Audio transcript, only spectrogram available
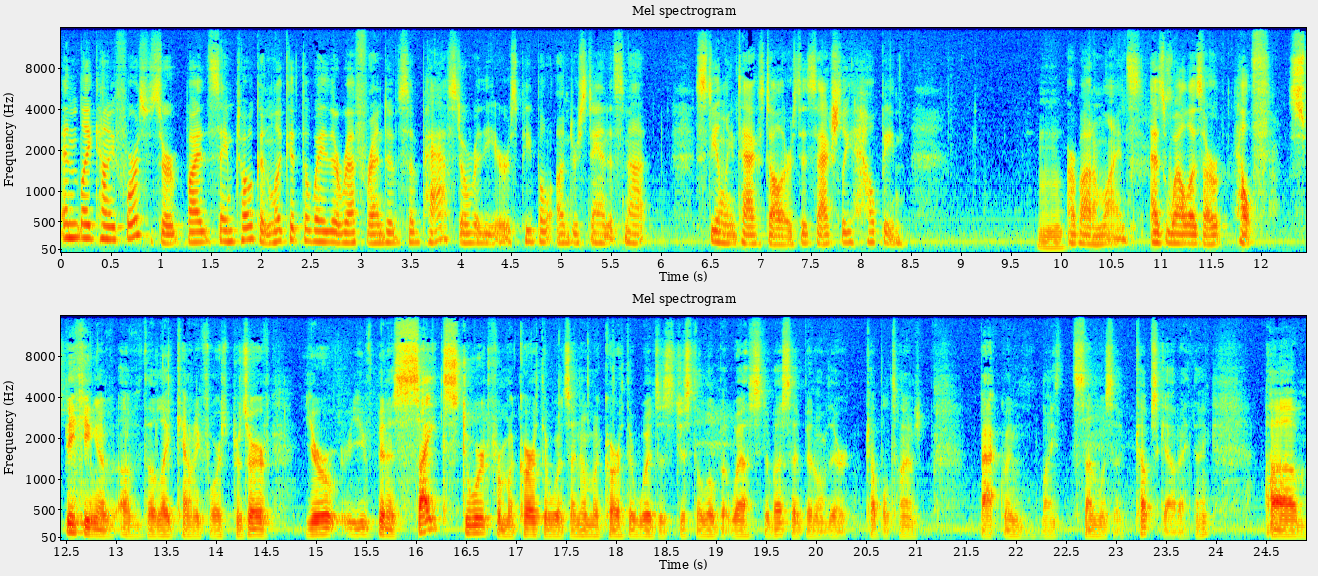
And Lake County Forest Reserve, by the same token, look at the way their referendums have passed over the years. People understand it's not stealing tax dollars, it's actually helping our bottom lines as well as our health. Speaking of, of the Lake County Forest Preserve, you're you've been a site steward for MacArthur Woods. I know MacArthur Woods is just a little bit west of us. I've been over there a couple times back when my son was a Cub Scout, I think. Um,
